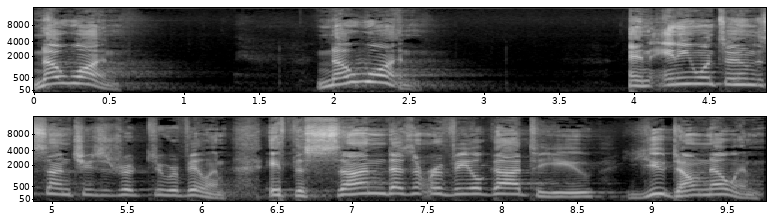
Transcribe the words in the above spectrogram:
No one. No one and anyone to whom the Son chooses to reveal him. If the Son doesn't reveal God to you, you don't know him.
